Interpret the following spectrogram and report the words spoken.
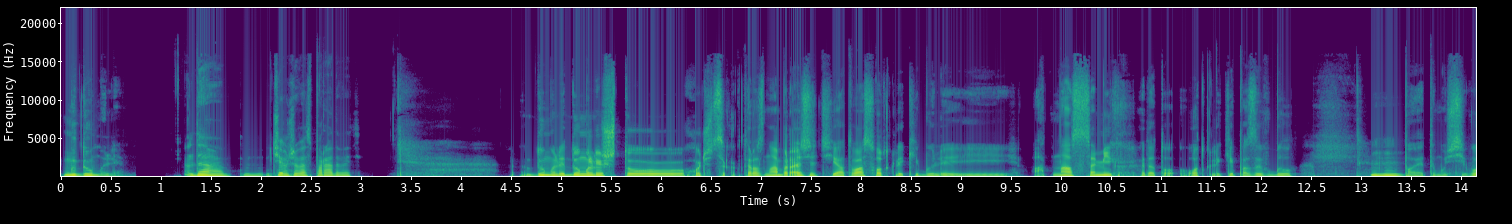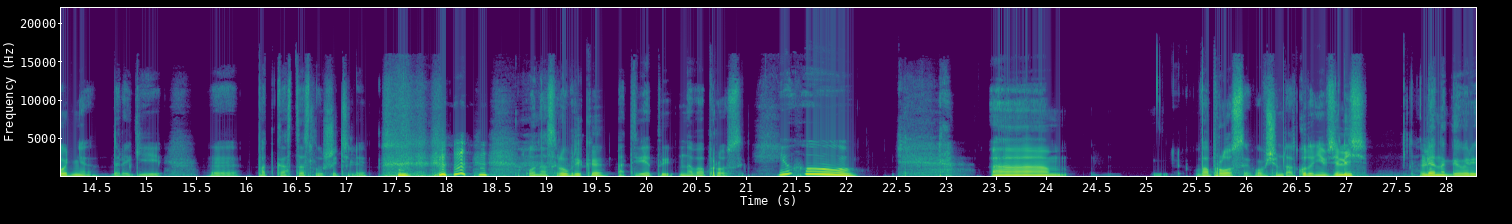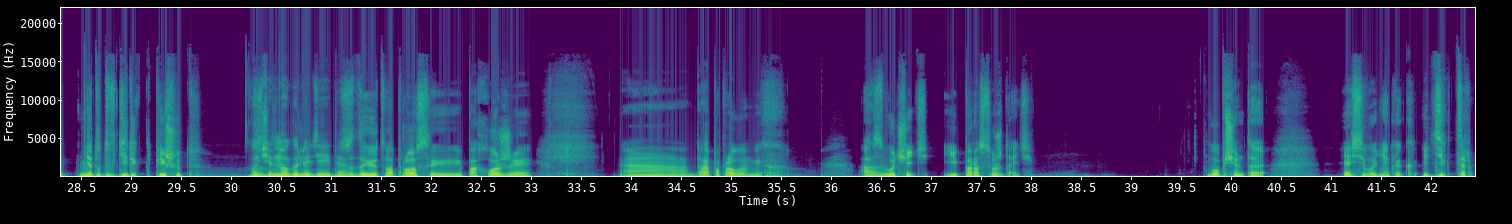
Мы думали. Да, чем же вас порадовать? Думали-думали, что хочется как-то разнообразить, и от вас отклики были, и от нас самих этот отклик и позыв был. Мгм. Поэтому сегодня, дорогие э, подкастослушатели, у нас рубрика «Ответы на вопросы». Юху! Вопросы, в общем-то, откуда они взялись? Лена говорит, мне тут в директ пишут, Очень много людей, да. задают вопросы похожие. А, Давай попробуем их озвучить и порассуждать. В общем-то, я сегодня как диктор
